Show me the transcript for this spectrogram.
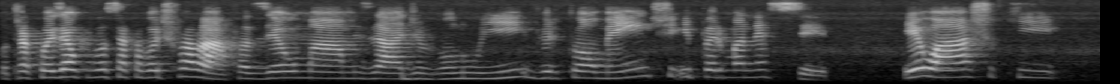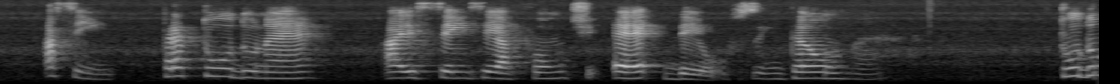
Outra coisa é o que você acabou de falar, fazer uma amizade evoluir virtualmente e permanecer. Eu acho que, assim, para tudo, né? A essência e a fonte é Deus. Então, Uhum. tudo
